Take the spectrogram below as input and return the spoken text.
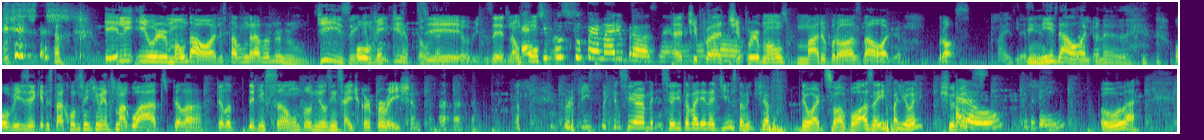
Ele e o irmão da Oli estavam gravando juntos. Dizem. Ouvi dizer, então, né? ouvi dizer. Não é com... tipo Super Mario Bros, né? É tipo, é tipo irmãos Mario Bros da Óleo. Bros. Itini da óleo, né? Ouvi dizer que ele está com sentimentos magoados pela, pela demissão do News Inside Corporation. Por fim, isso aqui é a senhora, senhorita Mariana Dias também, que já deu ar de sua voz aí. Fale oi, Churetes. Hello, tudo bem? Olá.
